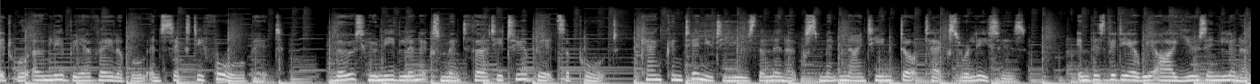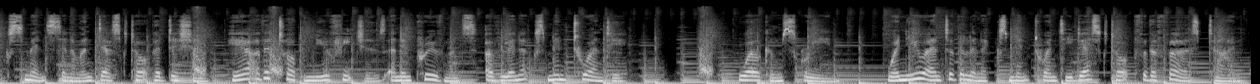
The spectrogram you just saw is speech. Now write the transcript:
it will only be available in 64-bit. Those who need Linux Mint 32-bit support, can continue to use the Linux Mint 19.x releases. In this video we are using Linux Mint Cinnamon Desktop Edition. Here are the top new features and improvements of Linux Mint 20. Welcome screen. When you enter the Linux Mint 20 desktop for the first time,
